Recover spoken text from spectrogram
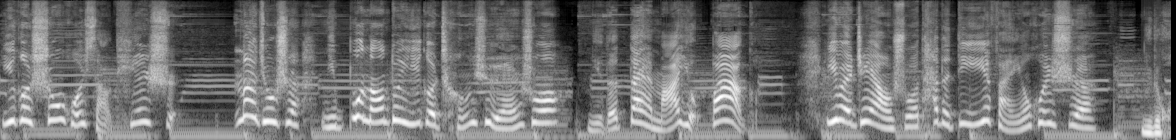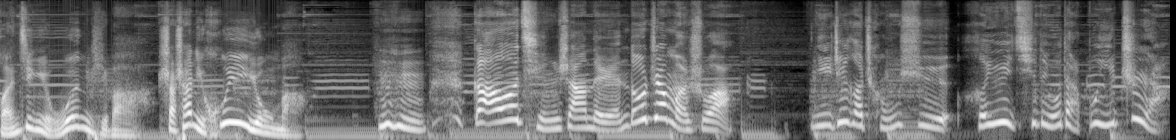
一个生活小贴士，那就是你不能对一个程序员说你的代码有 bug，因为这样说他的第一反应会是你的环境有问题吧？傻傻，你会用吗？哼哼，高情商的人都这么说。你这个程序和预期的有点不一致啊，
